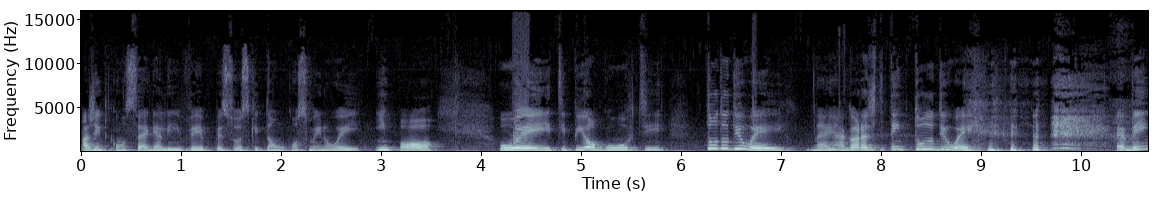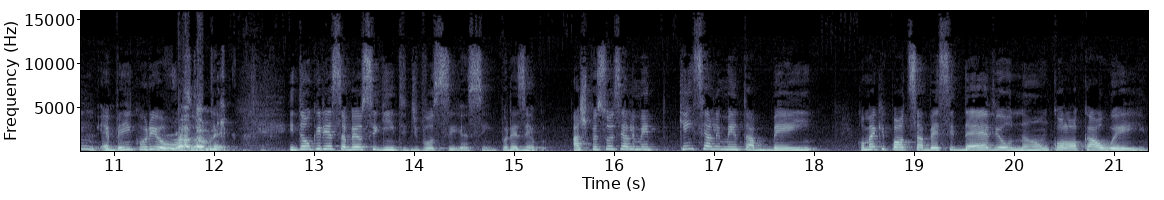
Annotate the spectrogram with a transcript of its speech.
a gente consegue ali ver pessoas que estão consumindo whey em pó, whey tipo iogurte, tudo de whey, né? Agora a gente tem tudo de whey. é bem, é bem curioso Exatamente. até. Então eu queria saber o seguinte de você, assim, por exemplo, as pessoas se alimentam, quem se alimenta bem, como é que pode saber se deve ou não colocar whey?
